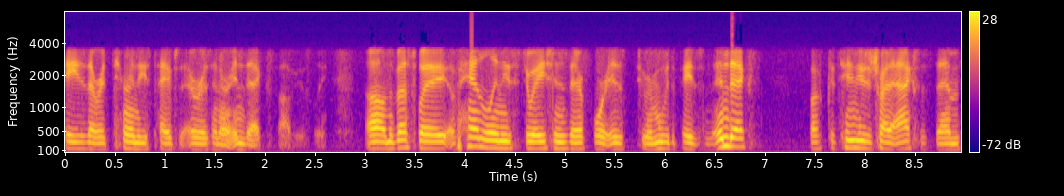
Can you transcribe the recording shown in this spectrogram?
pages that return these types of errors in our index, obviously. Um, the best way of handling these situations, therefore, is to remove the pages from the index, but continue to try to access them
